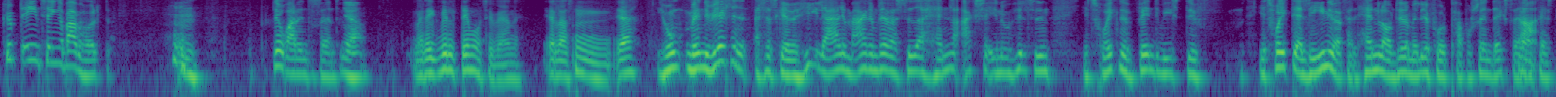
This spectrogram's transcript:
købt én ting og bare beholdt det. Hmm. Det er jo ret interessant. Ja. Men er det ikke vildt demotiverende? Eller sådan, ja. Jo, men i virkeligheden, altså skal jeg være helt ærlig, mange af dem der, der sidder og handler aktier endnu hele tiden, jeg tror ikke nødvendigvis, det jeg tror ikke, det alene i hvert fald handler om det der med lige at få et par procent ekstra i Nej. afkast.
